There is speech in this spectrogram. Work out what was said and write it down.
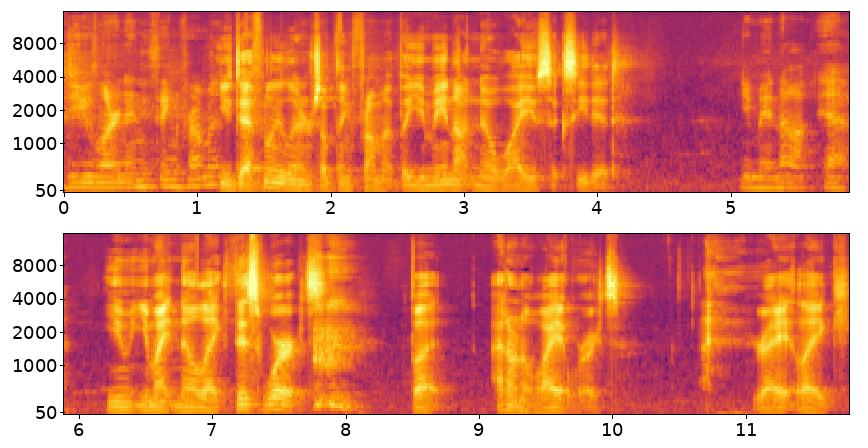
Do you learn anything from it? You definitely learn something from it, but you may not know why you succeeded. You may not. Yeah. You you might know like this worked, but I don't know why it worked. Right? Like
